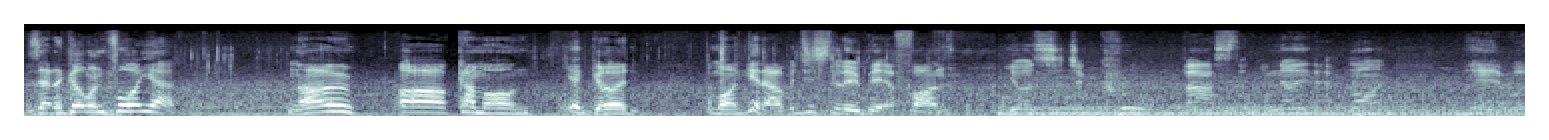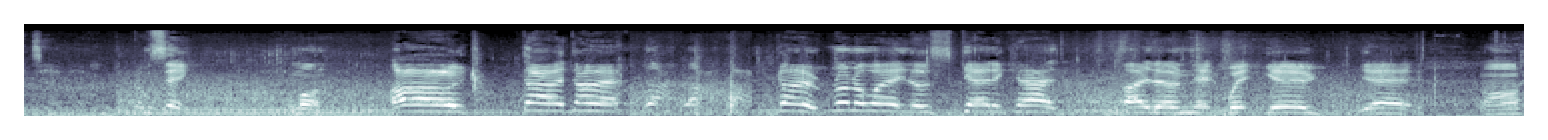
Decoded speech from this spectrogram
Is that a good one for you? No? Oh, come on. You're good. Come on, get over. Just a little bit of fun. You're such a cruel bastard. You know that, right? Yeah, whatever. Come see. Come on. Oh, do it. Go, run away, little scaredy cat. I don't hit nitwit you. Yeah. Oh,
